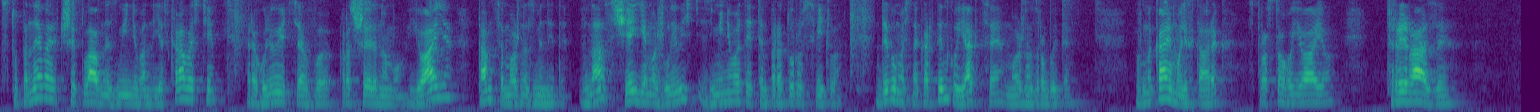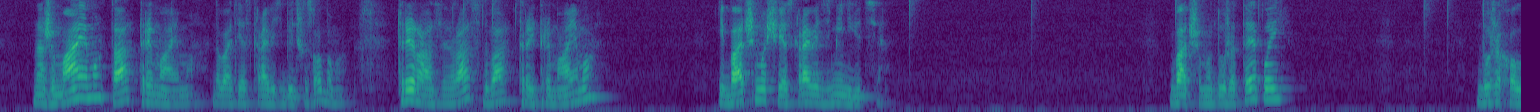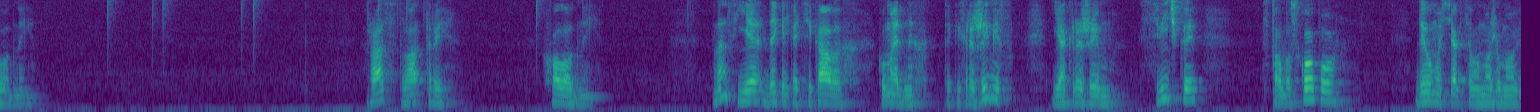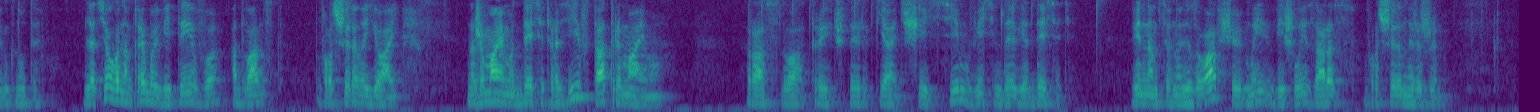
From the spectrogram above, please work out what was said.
Ступеневе чи плавне змінювання яскравості регулюється в розширеному UI, там це можна змінити. В нас ще є можливість змінювати температуру світла. Дивимось на картинку, як це можна зробити. Вмикаємо ліхтарик з простого UI, три рази нажимаємо та тримаємо. Давайте яскравість більше зробимо. Три рази. Раз, два, три. Тримаємо. І бачимо, що яскравість змінюється. Бачимо дуже теплий, дуже холодний. Раз, два, три. Холодний. У нас є декілька цікавих кумедних таких режимів, як режим свічки, стробоскопу. Дивимося, як це ми можемо вімкнути. Для цього нам треба війти в Advanced, в розширений UI. Нажимаємо 10 разів та тримаємо. Раз, два, три, чотири, п'ять, шість, сім, вісім, дев'ять, десять. Він нам сигналізував, що ми ввійшли зараз в розширений режим.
